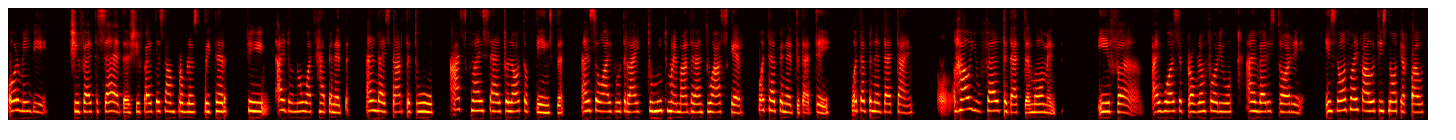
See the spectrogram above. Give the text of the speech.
Or maybe she felt sad, she felt some problems with her. She, I don't know what happened. And I started to ask myself a lot of things. And so I would like to meet my mother and to ask her what happened that day what happened at that time how you felt at that moment if uh, i was a problem for you i'm very sorry it's not my fault it's not your fault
